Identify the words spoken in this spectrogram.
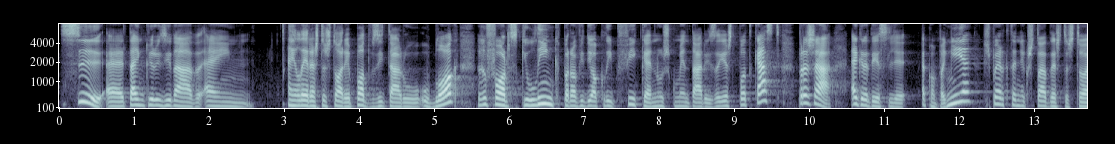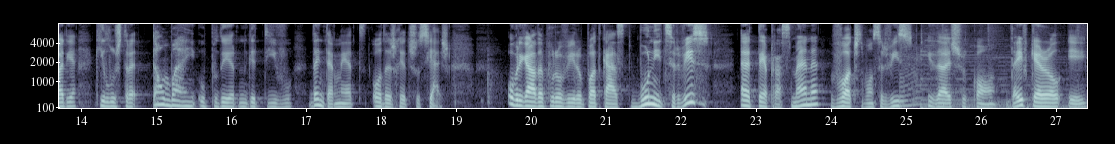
Se uh, tem curiosidade em em ler esta história, pode visitar o, o, blog. Reforço que o link para o videoclipe fica nos comentários a este podcast. Para já, agradeço-lhe a companhia. Espero que tenha gostado desta história que ilustra tão bem o poder negativo da internet ou das redes sociais. Obrigada por ouvir o podcast Bonito Serviço. Até para a semana, votos de bom serviço e deixo com Dave Carroll e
